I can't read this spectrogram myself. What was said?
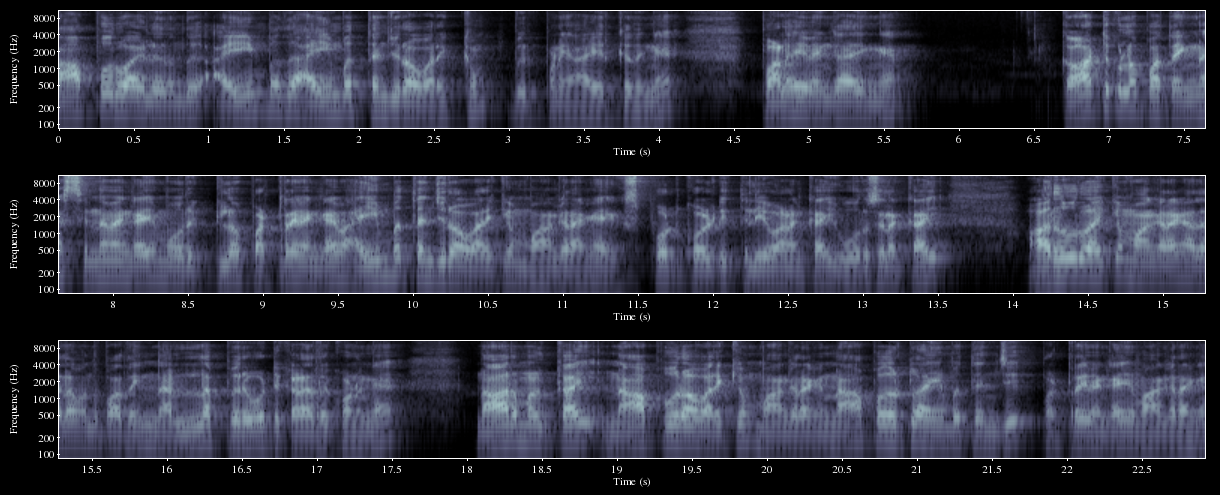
நாற்பது ரூபாயிலிருந்து ஐம்பது ஐம்பத்தஞ்சு ரூபா வரைக்கும் விற்பனை ஆகிருக்குதுங்க பழைய வெங்காயங்க. காட்டுக்குள்ளே பார்த்தீங்கன்னா சின்ன வெங்காயம் ஒரு கிலோ பற்றை வெங்காயம் ஐம்பத்தஞ்சு ரூபா வரைக்கும் வாங்குறாங்க. எக்ஸ்போர்ட் குவாலிட்டி தெளிவான காய். ஒரு சில காய் அறுபது ரூபாய்க்கும் வாங்குறாங்க. அதெல்லாம் வந்து பார்த்திங்கன்னா நல்ல பெருவட்டு கலர் இருக்கணுங்க. நார்மல் காய் நாற்பது ரூபா வரைக்கும் வாங்குறாங்க. நாற்பது டு ஐம்பத்தஞ்சு பற்றை வெங்காயம் வாங்குறாங்க.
